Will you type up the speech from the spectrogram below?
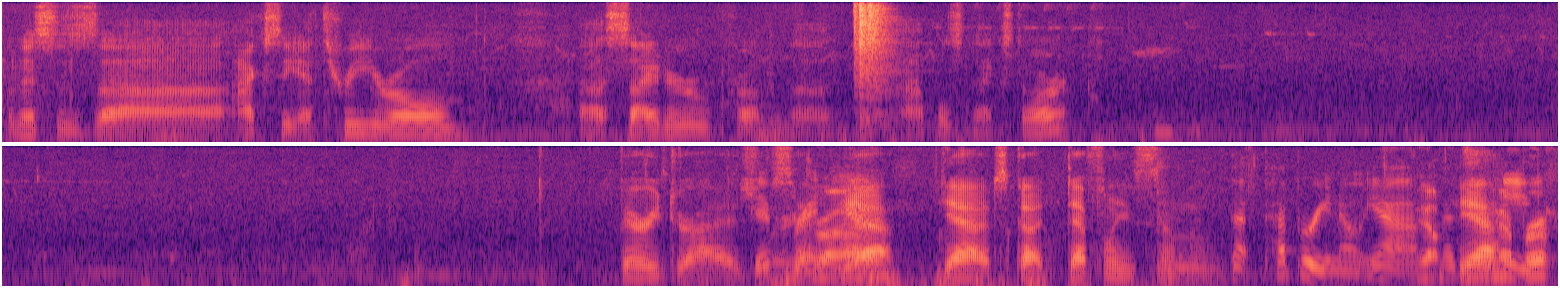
So this is uh, actually a three-year-old uh, cider from the apples next door. Very dry, as you Different. said. Yeah, yeah, it's got definitely some. That peppery note, yeah. Yep. That's Yeah. unique. Pepper.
